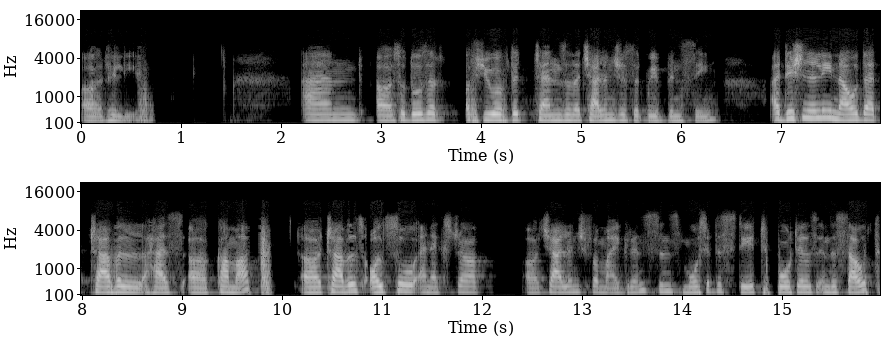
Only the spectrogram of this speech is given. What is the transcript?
uh, relief. And uh, so those are a few of the trends and the challenges that we've been seeing. Additionally, now that travel has uh, come up, uh, travel is also an extra uh, challenge for migrants since most of the state portals in the south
